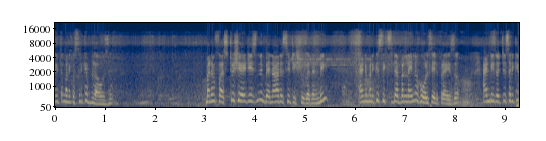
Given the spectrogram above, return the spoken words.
విత్ మనకి వచ్చేసరికి బ్లౌజ్. మనం ఫస్ట్ షేడ్ చేసింది బెనారసీ టిష్యూ కదండి. అండ్ మనకి six double nine wholesale price and ఇది వచ్చేసరికి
